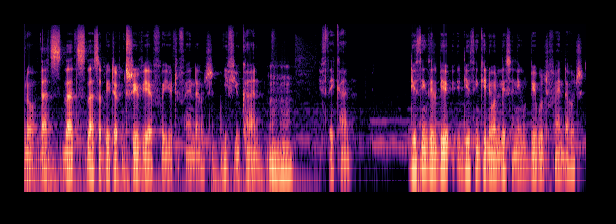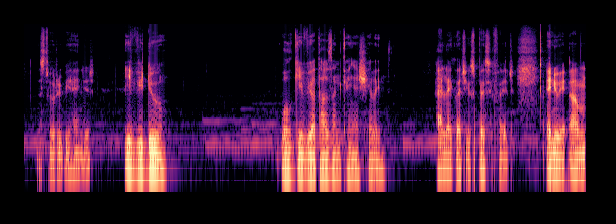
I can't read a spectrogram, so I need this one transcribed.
no. That's that's that's a bit of trivia for you to find out if you can, mm-hmm. If they can. Do you think they'll be? Do you think anyone listening will be able to find out the story behind it? if you do, we'll give you a thousand Kenya shillings. I like that you specified. Anyway, um,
